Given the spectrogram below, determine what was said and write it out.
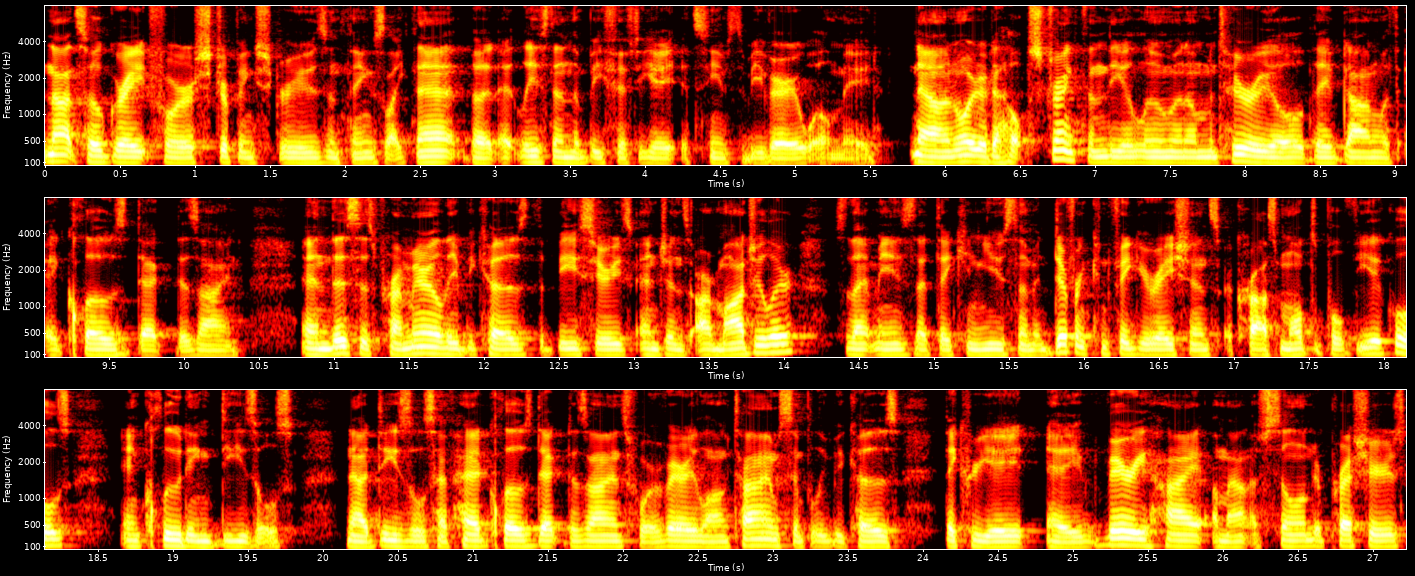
Not so great for stripping screws and things like that, but at least in the B58, it seems to be very well made. Now, in order to help strengthen the aluminum material, they've gone with a closed deck design. And this is primarily because the B series engines are modular. So that means that they can use them in different configurations across multiple vehicles, including diesels. Now, diesels have had closed deck designs for a very long time simply because they create a very high amount of cylinder pressures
